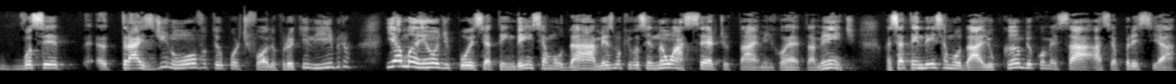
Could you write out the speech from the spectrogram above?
você é, traz de novo o teu portfólio para o equilíbrio e amanhã ou depois, se a tendência mudar, mesmo que você não acerte o timing corretamente, mas se a tendência mudar e o câmbio começar a se apreciar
